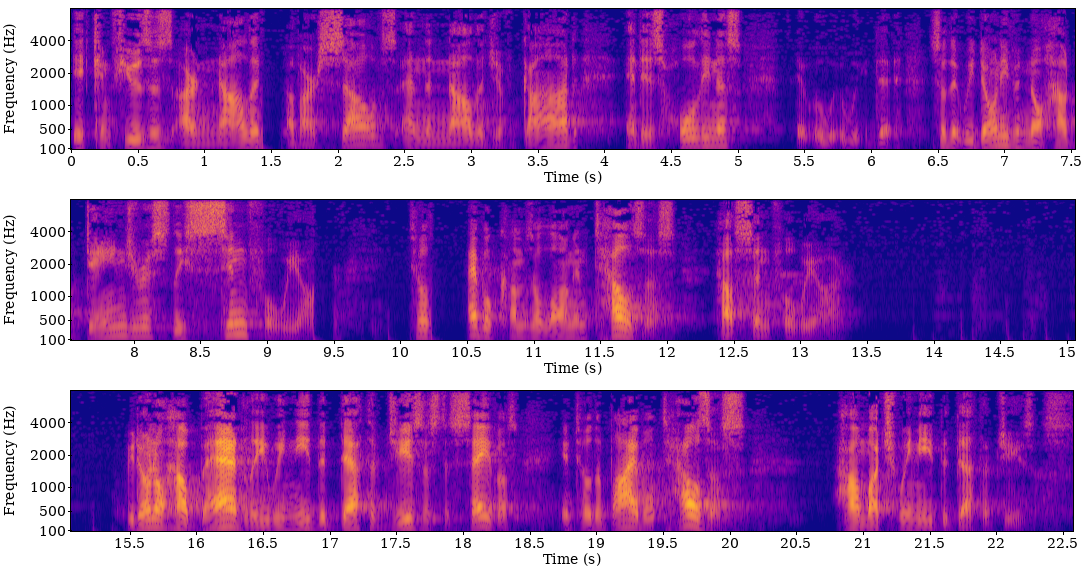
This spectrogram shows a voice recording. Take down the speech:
It confuses our knowledge of ourselves and the knowledge of God and His holiness so that we don't even know how dangerously sinful we are until the Bible comes along and tells us how sinful we are. We don't know how badly we need the death of Jesus to save us until the Bible tells us how much we need the death of Jesus.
